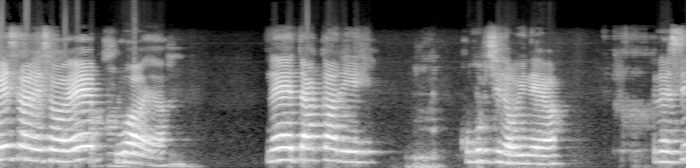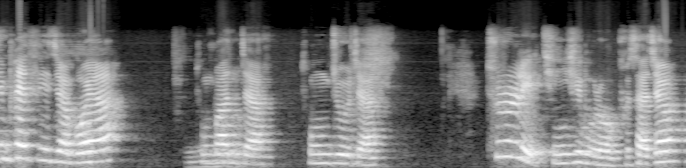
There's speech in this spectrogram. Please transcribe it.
회사에서의 부하야. 네, 따까리. 고급진 어휘네요. 그다음 sympathy죠. 뭐야? 동반자, 동조자. truly, 진심으로. 부사죠.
